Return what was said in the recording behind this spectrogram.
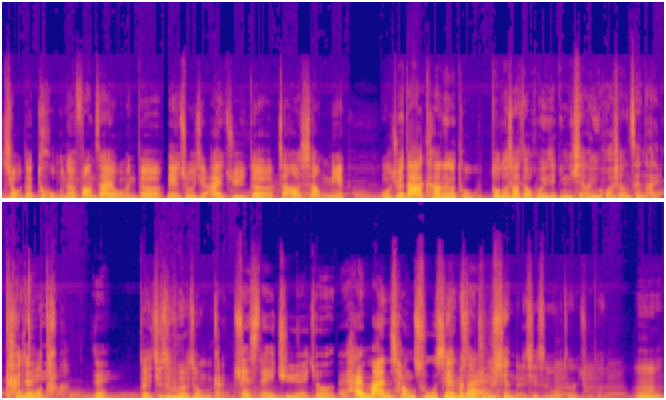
酒的图呢放在我们的脸书以及 IG 的账号上面。我觉得大家看到那个图，多多少少会有点印象，因为好像在哪里看过它。对对，对，就是会有这种感觉。S A G A 就还蛮常出现，蛮常出现的。其实我真的觉得，嗯，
